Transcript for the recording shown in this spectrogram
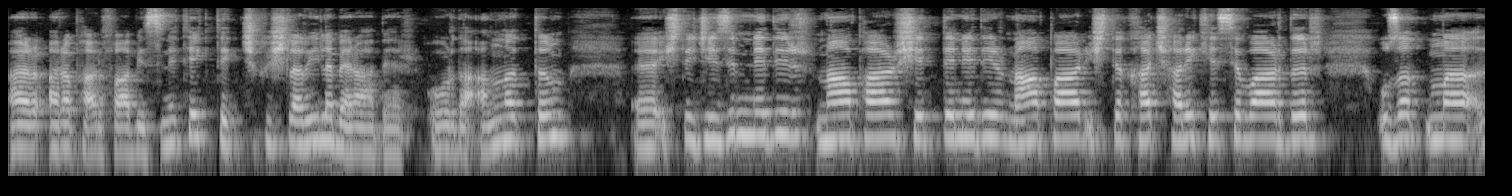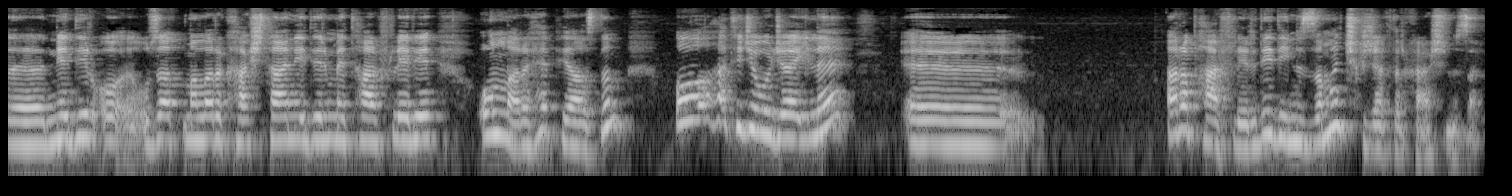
Ar- Arap alfabesini tek tek çıkışlarıyla beraber orada anlattım. Ee, işte cezim nedir, ne yapar, şedde nedir, ne yapar, işte kaç harekesi vardır, uzatma e, nedir, uzatmaları kaç tanedir, met harfleri onları hep yazdım. O Hatice Hoca ile e, Arap harfleri dediğiniz zaman çıkacaktır karşınıza.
